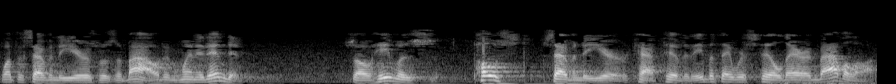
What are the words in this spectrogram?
what the 70 years was about and when it ended. So he was post 70 year captivity, but they were still there in Babylon,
